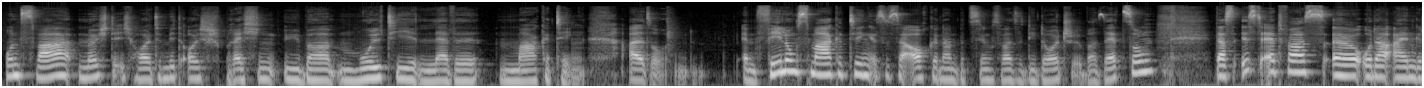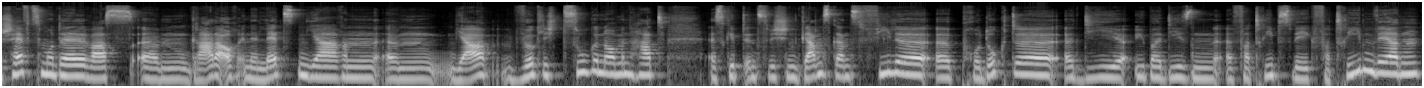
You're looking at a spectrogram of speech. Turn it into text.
Und zwar möchte ich heute mit euch sprechen über Multilevel Marketing. Also Empfehlungsmarketing ist es ja auch genannt, beziehungsweise die deutsche Übersetzung. Das ist etwas äh, oder ein Geschäftsmodell, was ähm, gerade auch in den letzten Jahren ähm, ja wirklich zugenommen hat. Es gibt inzwischen ganz, ganz viele äh, Produkte, äh, die über diesen äh, Vertriebsweg vertrieben werden.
